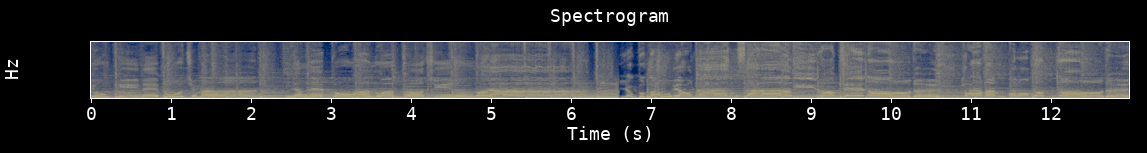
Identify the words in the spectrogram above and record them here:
용기 내보지만 그냥 내 꿈만 와 터지는 거야. 영도가 오면 항상 이렇게 너를 바라만 보던 너를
